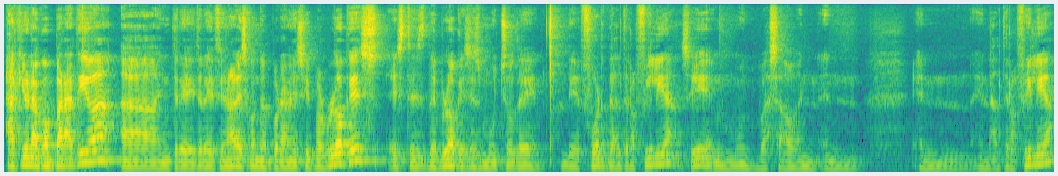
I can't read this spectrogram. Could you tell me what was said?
Aquí una comparativa uh, entre tradicionales, contemporáneos y por bloques. Este es de bloques es mucho de, fuerte alterofilia, ¿sí? muy basado en, en, en, alterofilia.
